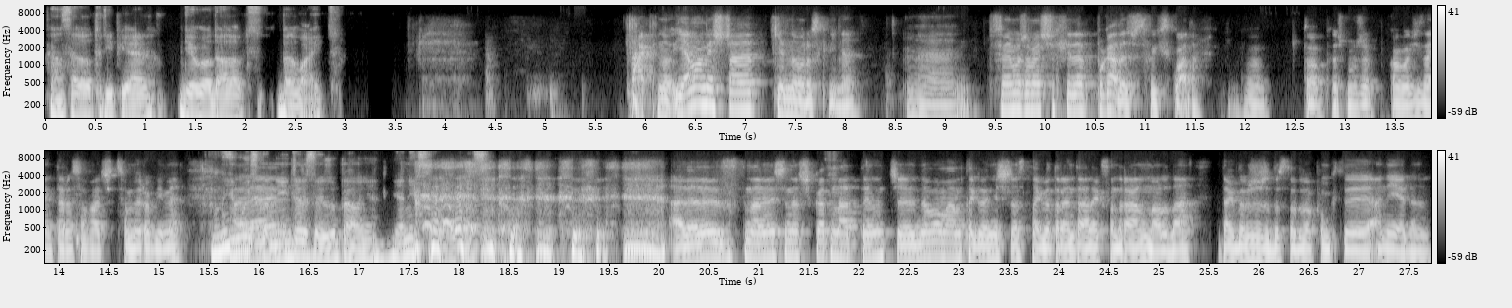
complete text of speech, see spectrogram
Cancelo, Trippier, Diogo Dalot, Ben White. Tak, no ja mam jeszcze jedną rozkminę. E, W sumie możemy jeszcze chwilę pogadać o swoich składach, bo to też może kogoś zainteresować, co my robimy. Mnie mój Ale- skład nie interesuje zupełnie. Ja nie chcę. Ale zastanawiam się na przykład nad tym, czy, no bo mam tego nieszczęsnego Trenta Aleksandra Arnolda. Tak dobrze, że dostał dwa punkty, a nie jeden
